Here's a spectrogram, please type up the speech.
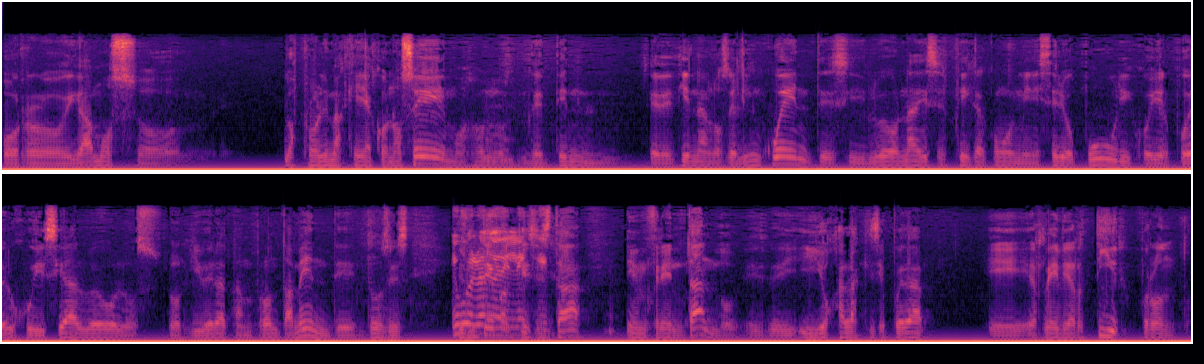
por, digamos, los problemas que ya conocemos, se detienen a los delincuentes y luego nadie se explica cómo el Ministerio Público y el Poder Judicial luego los, los libera tan prontamente. Entonces, es un tema que se está enfrentando y ojalá que se pueda eh, revertir pronto.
